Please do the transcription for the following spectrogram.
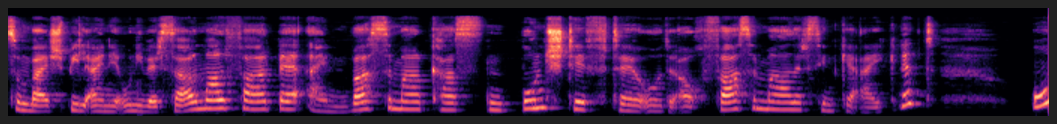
zum Beispiel eine Universalmalfarbe, einen Wassermalkasten, Buntstifte oder auch Fasermaler sind geeignet. Und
